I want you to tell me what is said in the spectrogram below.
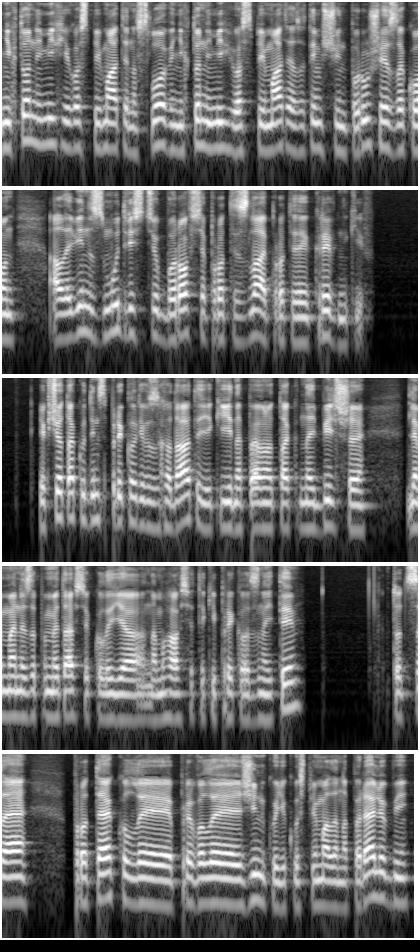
ніхто не міг його спіймати на слові, ніхто не міг його спіймати за тим, що він порушує закон, але він з мудрістю боровся проти зла, проти кривдників. Якщо так один з прикладів згадати, який, напевно, так найбільше для мене запам'ятався, коли я намагався такий приклад знайти, то це про те, коли привели жінку, яку спіймали на перелюбі.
